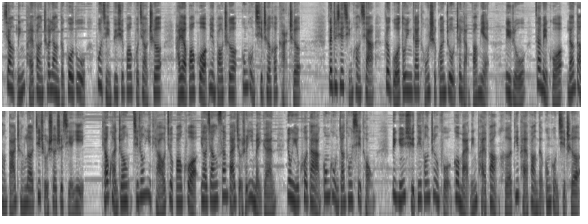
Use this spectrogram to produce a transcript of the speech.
向零排放车辆的过渡不仅必须包括轿车，还要包括面包车、公共汽车和卡车。在这些情况下，各国都应该同时关注这两方面。例如，在美国，两党达成了基础设施协议。条款中，其中一条就包括要将三百九十亿美元用于扩大公共交通系统，并允许地方政府购买零排放和低排放的公共汽车；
